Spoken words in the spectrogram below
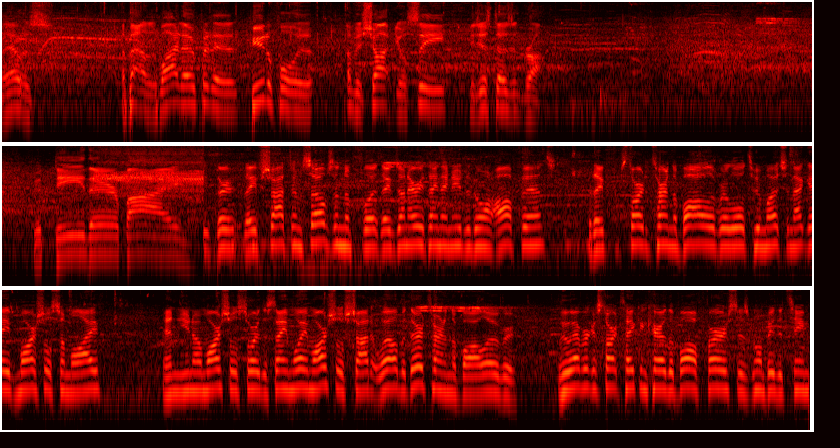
That was about as wide open and beautiful of a shot you'll see. It just doesn't drop. Good D there by. they have shot themselves in the foot. They've done everything they need to do on offense. But they've started to turn the ball over a little too much, and that gave Marshall some life. And, you know, Marshall's sort of the same way. Marshall shot it well, but they're turning the ball over. Whoever can start taking care of the ball first is going to be the team.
